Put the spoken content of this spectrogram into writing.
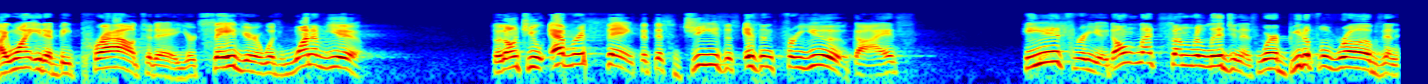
I want you to be proud today. Your Savior was one of you. So don't you ever think that this Jesus isn't for you, guys. He is for you. Don't let some religionists wear beautiful robes and,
